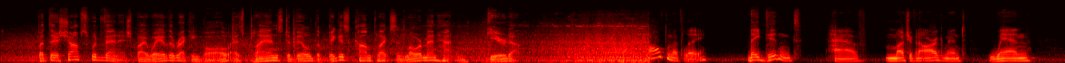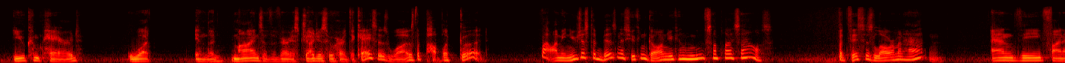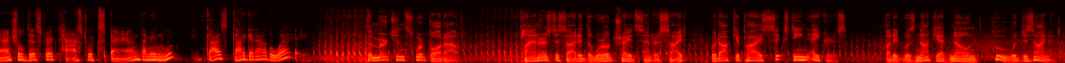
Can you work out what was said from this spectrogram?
but their shops would vanish by way of the wrecking ball as plans to build the biggest complex in lower Manhattan geared up. Ultimately, they didn't have much of an argument when you compared what, in the minds of the various judges who heard the cases, was the public good. Well, I mean, you're just a business. You can go and you can move someplace else. But this is lower Manhattan and the financial district has to expand. I mean, look, you guys got to get out of the way. The merchants were bought out. Planners decided the World Trade Center site would occupy 16 acres, but it was not yet known who would design it.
